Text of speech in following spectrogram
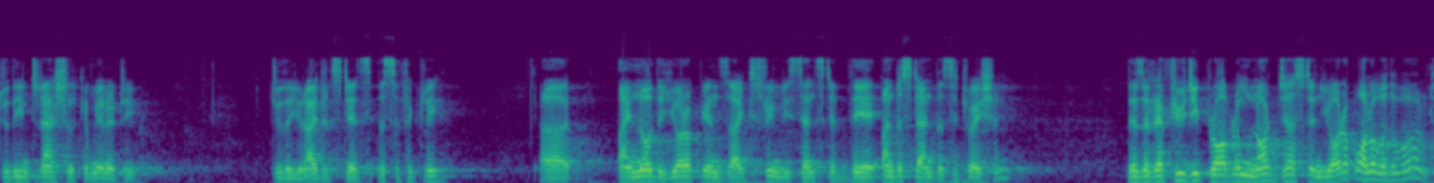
to the international community, to the United States specifically, uh, I know the Europeans are extremely sensitive. They understand the situation. There's a refugee problem not just in Europe, all over the world.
